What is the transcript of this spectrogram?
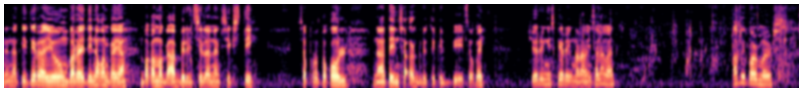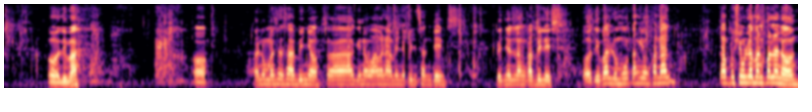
na natitira yung variety na kon kaya baka mag-average sila ng 60 sa protocol natin sa Agritipid PH. Okay? Sharing is caring. Maraming salamat. Happy farmers. Oh, di ba? Oh. Anong masasabi nyo sa ginawa namin ni Pinsan James? Ganyan lang kabilis. Oh, di ba? Lumutang yung kanal. Tapos yung laman pala noon,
